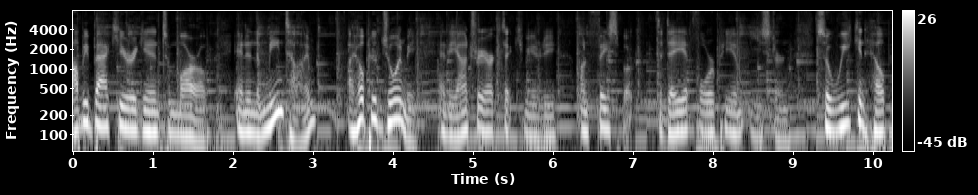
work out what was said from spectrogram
I'll be back here again tomorrow, and in the meantime, I hope you'll join me and the Entre Architect community on Facebook today at 4 p.m. Eastern so we can help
